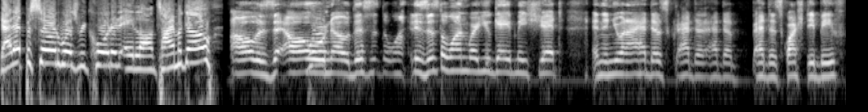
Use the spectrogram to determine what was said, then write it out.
That episode was recorded a long time ago. Oh, is that? Oh We're- no, this is the one. Is this the one where you gave me shit, and then you and I had to had to had to had to squash the beef?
